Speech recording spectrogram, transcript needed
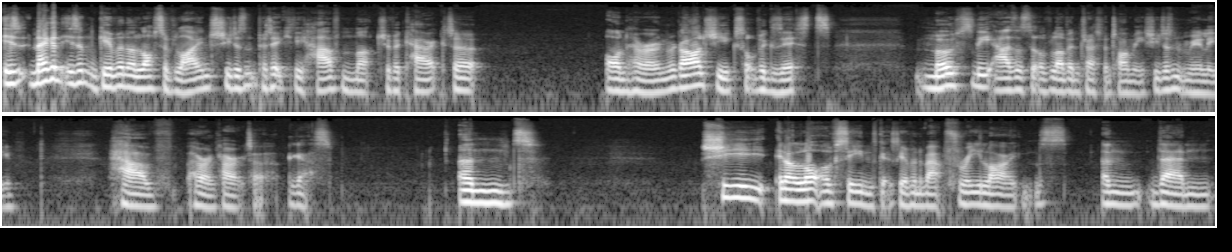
is Megan isn't given a lot of lines. She doesn't particularly have much of a character on her own regard. She sort of exists mostly as a sort of love interest for Tommy. She doesn't really have her own character, I guess. And she, in a lot of scenes, gets given about three lines and then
